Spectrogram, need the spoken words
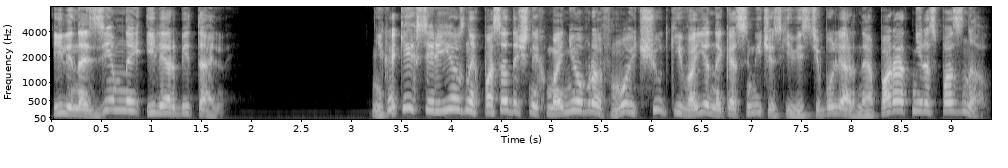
или наземной, или орбитальной. Никаких серьезных посадочных маневров мой чуткий военно-космический вестибулярный аппарат не распознал.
